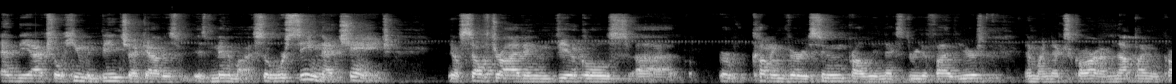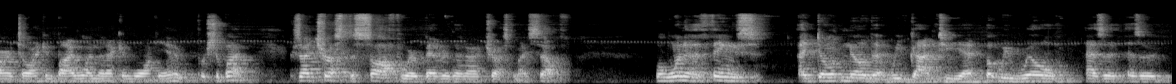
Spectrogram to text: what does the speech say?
And the actual human being checkout is, is minimized. So we're seeing that change. You know, self driving vehicles uh, are coming very soon, probably the next three to five years. And my next car, I'm not buying a car until I can buy one that I can walk in and push a button. Because I trust the software better than I trust myself. Well, one of the things I don't know that we've gotten to yet, but we will as a, as a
